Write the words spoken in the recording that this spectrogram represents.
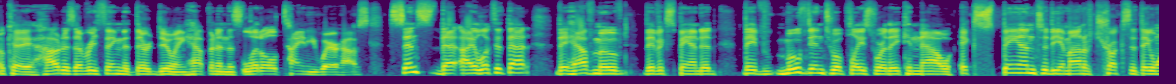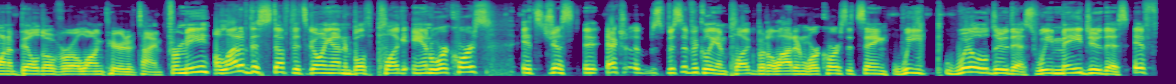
okay, how does everything that they're doing happen in this little tiny warehouse? Since that I looked at that, they have moved, they've expanded, they've moved into a place where they can now expand to the amount of trucks that they want to build over a long period of time. For me, a lot of this stuff that's going on in both Plug and Workhorse, it's just it actually specifically in Plug, but a lot in Workhorse. It's saying we will do this, we may do this. If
